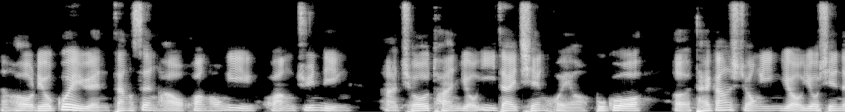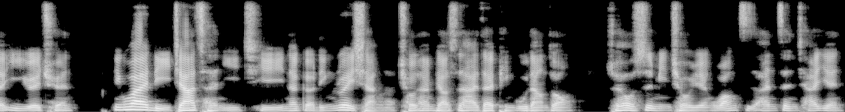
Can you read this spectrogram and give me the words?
然后刘桂元、张胜豪、黄宏毅、黄君玲啊，球团有意在签回哦。不过呃，台钢雄鹰有优先的预约权。另外，李嘉诚以及那个林瑞祥呢，球团表示还在评估当中。最后四名球员王子安、郑嘉燕，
